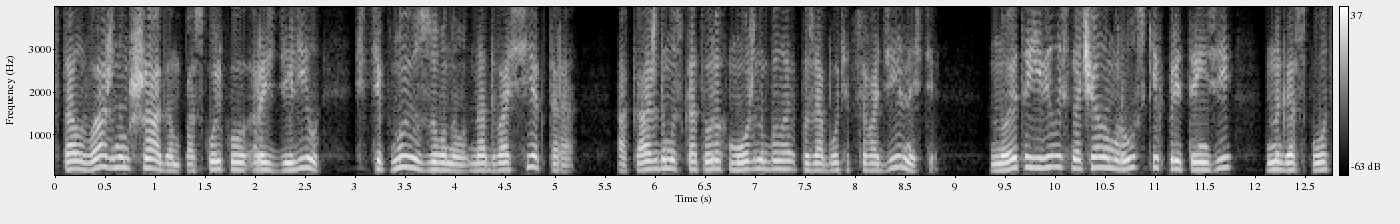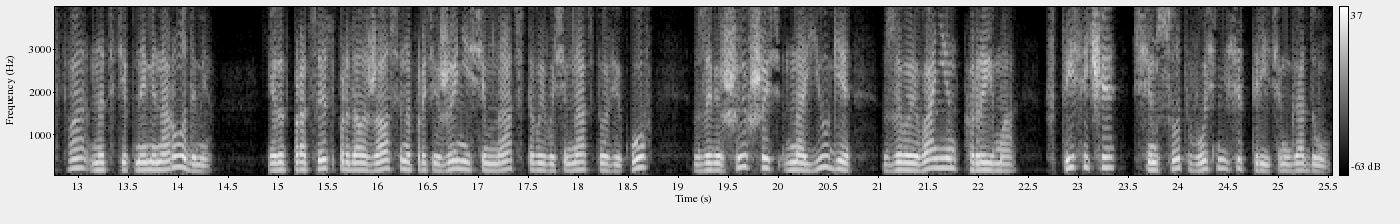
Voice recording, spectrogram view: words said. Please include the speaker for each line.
Speaker 1: стал важным шагом, поскольку разделил степную зону на два сектора, о каждом из которых можно было позаботиться в отдельности, но это явилось началом русских претензий на господство над степными народами. Этот процесс продолжался на протяжении XVII и XVIII веков, завершившись на юге завоеванием Крыма в 1783 году.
